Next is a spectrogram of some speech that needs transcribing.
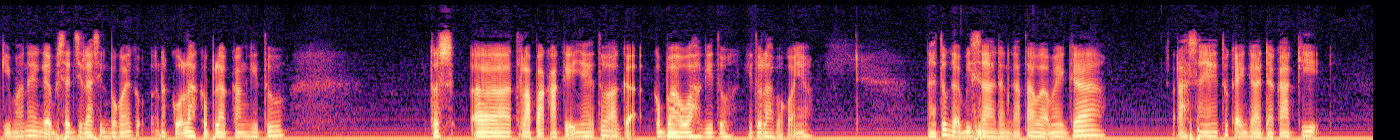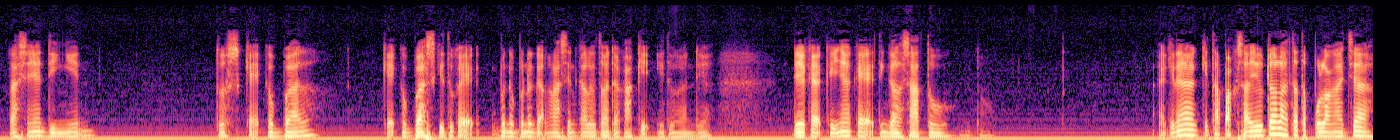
gimana ya nggak bisa jelasin pokoknya nekuklah ke belakang gitu. Terus uh, telapak kakinya itu agak ke bawah gitu, gitulah pokoknya. Nah itu nggak bisa dan kata Mbak Mega rasanya itu kayak nggak ada kaki, rasanya dingin, terus kayak kebal, kayak kebas gitu kayak bener-bener gak ngerasin kalau itu ada kaki gitu kan dia dia kayak kayaknya kayak tinggal satu gitu. akhirnya kita paksa ya udahlah tetap pulang aja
